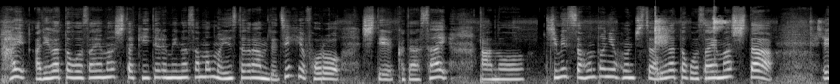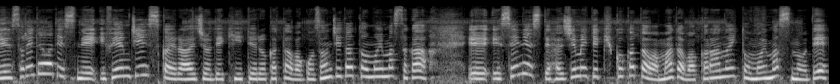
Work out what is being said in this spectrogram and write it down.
はい、ありがとうございました。聞いてる皆様もインスタグラムでぜひフォローしてください。あの、清水さん本当に本日ありがとうございました。えーそれではですね、FMG スカイラジオで聞いている方はご存知だと思いますが、えー SNS で初めて聞く方はまだわからないと思いますので、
